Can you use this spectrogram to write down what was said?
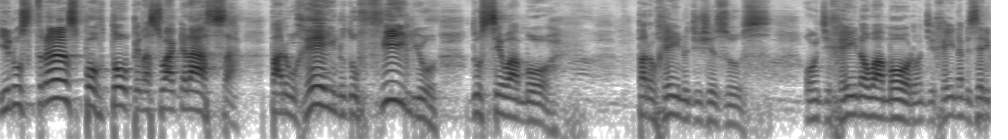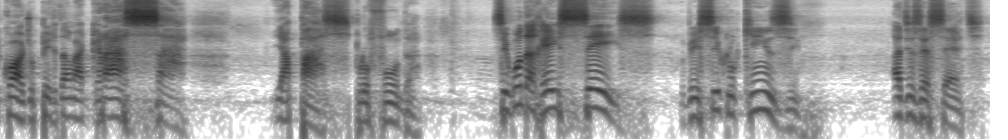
e nos transportou pela sua graça para o reino do Filho do seu amor, para o reino de Jesus, onde reina o amor, onde reina a misericórdia, o perdão, a graça e a paz profunda. Segunda Reis 6, versículo 15 a 17.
